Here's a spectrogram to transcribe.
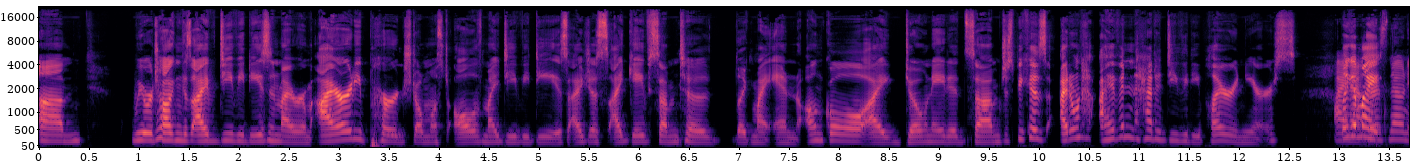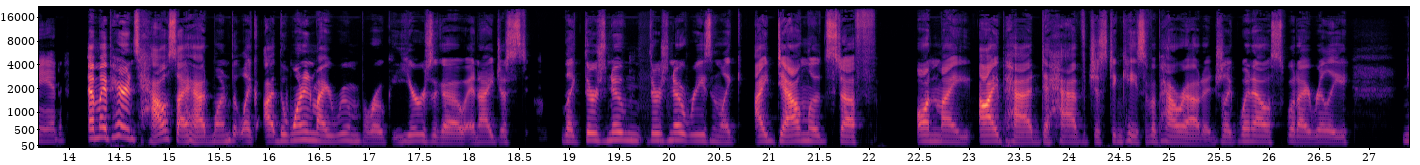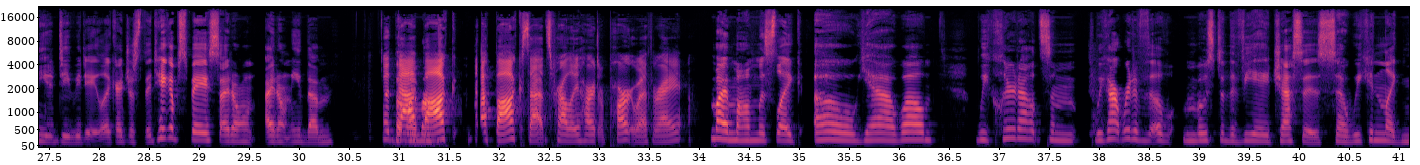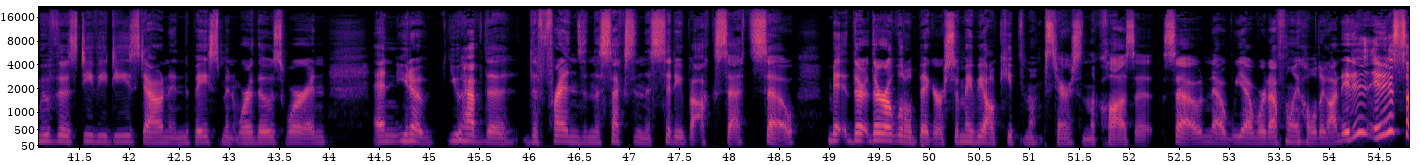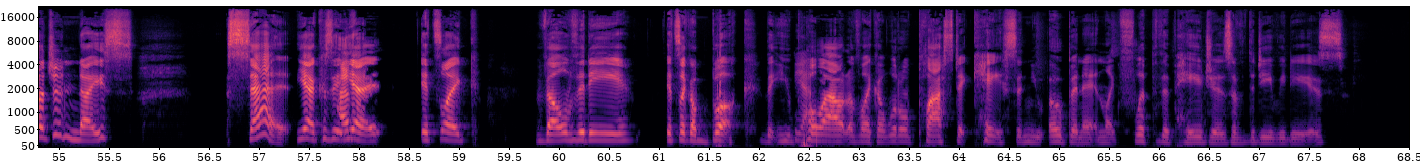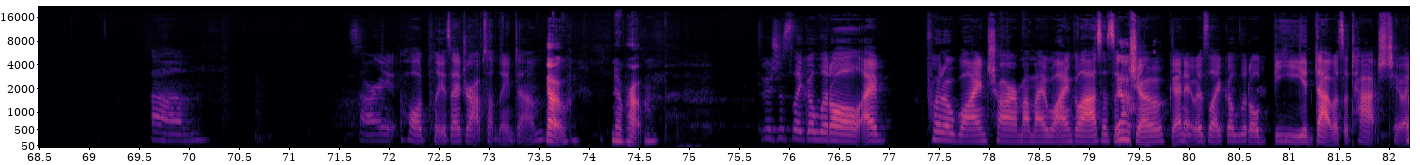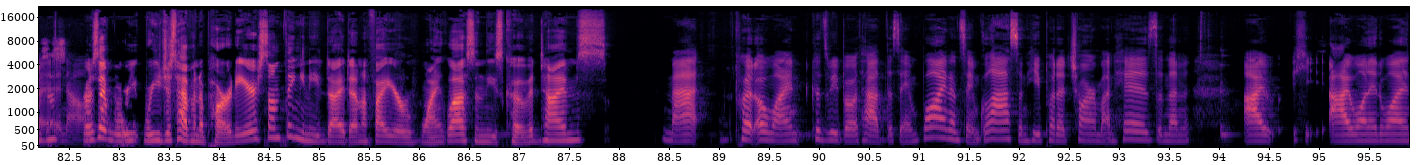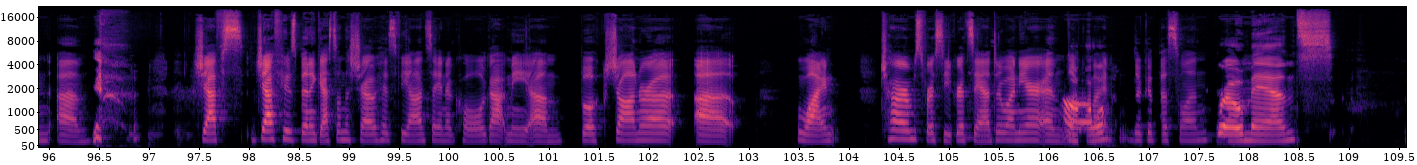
um we were talking because I have DVDs in my room. I already purged almost all of my DVDs. I just I gave some to like my aunt and uncle. I donated some just because I don't I haven't had a DVD player in years. I Like, know, am I- there's no need. At my parents' house I had one, but like I, the one in my room broke years ago and I just like there's no there's no reason like I download stuff on my iPad to have just in case of a power outage. Like when else would I really need a DVD? Like I just they take up space. I don't I don't need them. But, but that box that box set's probably hard to part with, right? my mom was like, "Oh yeah, well, we cleared out some. We got rid of the, most of the VHSs, so we can like move those DVDs down in the basement where those were, and and you know you have the the Friends and the Sex in the City box sets, so they're they're a little bigger, so maybe I'll keep them upstairs in the closet. So no, yeah, we're definitely holding on. It is it is such a nice set, yeah, because it, yeah, it, it's like velvety it's like a book that you Yeah. pull out of like a little plastic case and you open it and like flip the pages of the DVDs. Um sorry, hold please. I dropped something dumb. No, no problem. It was just like a little I put a wine charm on my wine glass as a Oh. joke and it was like a little bead that was attached to it. Was and this, now or is it, were, you, were you just having a party or something? You need to identify your wine glass in these COVID times. Matt put a wine because we both had the same wine and same glass, and he put a charm on his, and then I he, I wanted one. Um, Jeff's Jeff, who's been a guest on the show, his fiance Nicole got me um book genre uh wine charms for Secret Santa one year, and look Aw. mine, look at this one. Romance.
